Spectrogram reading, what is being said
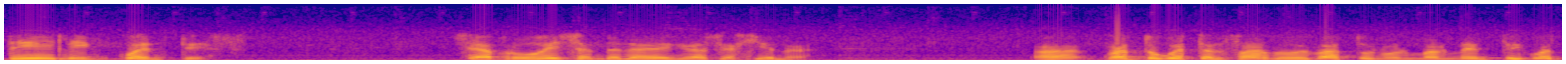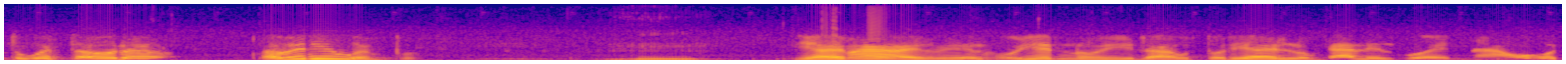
delincuentes, se aprovechan de la desgracia ajena. ¿Ah? ¿Cuánto cuesta el fardo de pasto normalmente y cuánto cuesta ahora? Averigüen, pues. Mm. Y además el, el gobierno y las autoridades locales, el gobernador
